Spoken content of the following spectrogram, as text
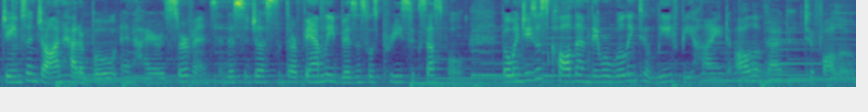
James and John had a boat and hired servants, and this suggests that their family business was pretty successful. But when Jesus called them, they were willing to leave behind all of that to follow.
